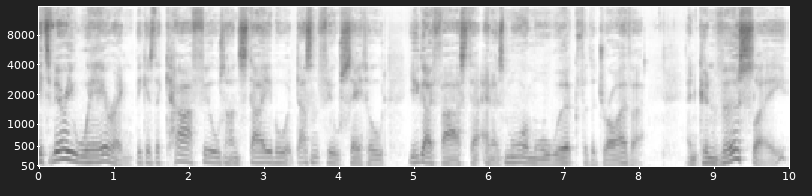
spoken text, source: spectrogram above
It's very wearing because the car feels unstable, it doesn't feel settled. You go faster, and it's more and more work for the driver. And conversely,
